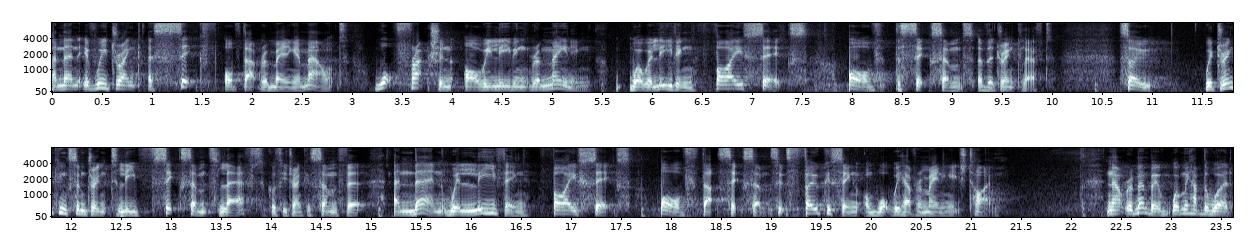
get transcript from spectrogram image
And then if we drank a sixth of that remaining amount, what fraction are we leaving remaining? Well, we're leaving five sixths of the six sevenths of the drink left. So we're drinking some drink to leave six sevenths left, because we drank a seventh of it, and then we're leaving five sixths of that six sevenths. It's focusing on what we have remaining each time. Now remember, when we have the word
